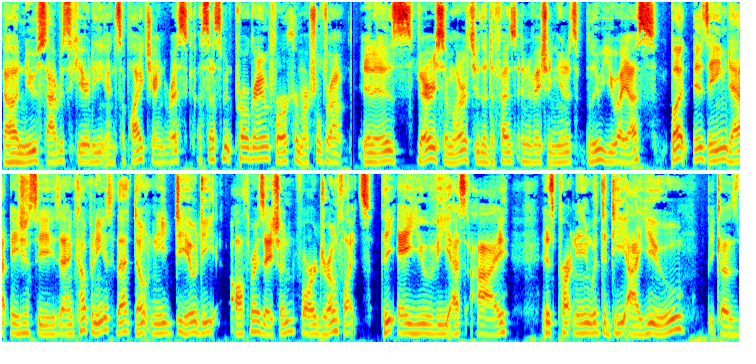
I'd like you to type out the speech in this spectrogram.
A new cybersecurity and supply chain risk assessment program for commercial drones. It is very similar to the Defense Innovation Unit's Blue UAS, but is aimed at agencies and companies that don't need DoD authorization for drone flights. The AUVSI is partnering with the DIU because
